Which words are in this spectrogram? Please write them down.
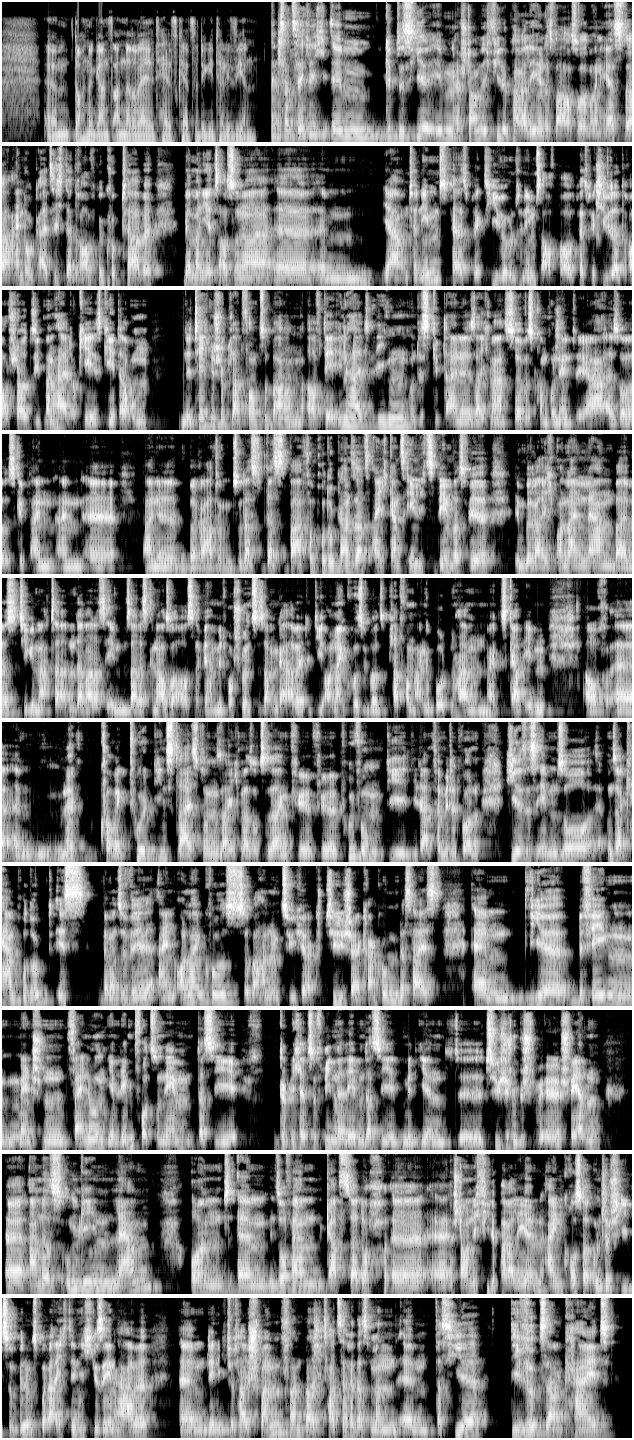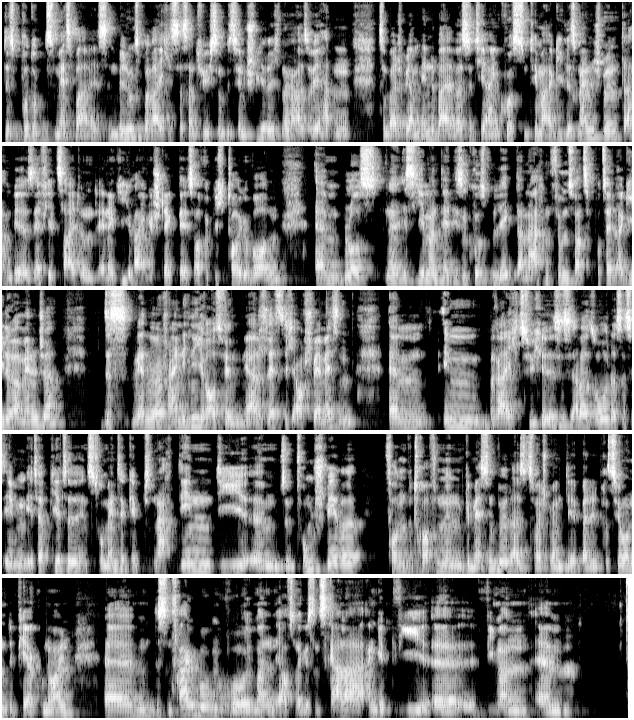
ähm, doch eine ganz andere Welt, Healthcare zu digitalisieren? Tatsächlich ähm, gibt es hier eben erstaunlich viele Parallelen. Das war auch so mein erster Eindruck, als ich da drauf geguckt habe. Wenn man jetzt aus so einer äh, ähm, ja, Unternehmensperspektive, Unternehmensaufbauperspektive da drauf schaut, sieht man halt, okay, es geht darum, eine technische Plattform zu bauen, auf der Inhalte liegen und es gibt eine, sag ich mal, Service-Komponente, ja. Also es gibt ein, ein äh, eine Beratung. So das, das war vom Produktansatz eigentlich ganz ähnlich zu dem, was wir im Bereich Online-Lernen bei Versity gemacht haben. Da war das eben, sah das genauso aus. Wir haben mit Hochschulen zusammengearbeitet, die Online-Kurse über unsere Plattform angeboten haben und es gab eben auch äh, ähm, ne, Korrekturdienstleistungen, sage ich mal sozusagen, für, für Prüfungen, die, die dann vermittelt wurden. Hier ist es eben so, unser Kernprodukt ist wenn man so will, ein Online-Kurs zur Behandlung psychischer Erkrankungen. Das heißt, ähm, wir befähigen Menschen, Veränderungen in ihrem Leben vorzunehmen, dass sie glücklicher, zufriedener leben, dass sie mit ihren äh, psychischen Beschwerden äh, anders umgehen lernen. Und ähm, insofern gab es da doch äh, erstaunlich viele Parallelen. Ein großer Unterschied zum Bildungsbereich, den ich gesehen habe, ähm, den ich total spannend fand, war die Tatsache, dass man, ähm, dass hier die Wirksamkeit des Produkts messbar ist. Im Bildungsbereich ist das natürlich so ein bisschen schwierig. Ne? Also wir hatten zum Beispiel am Ende bei Diversity einen Kurs zum Thema agiles Management. Da haben wir sehr viel Zeit und Energie reingesteckt. Der ist auch wirklich toll geworden. Ähm, bloß ne, ist jemand, der diesen Kurs belegt, danach ein 25 Prozent agilerer Manager. Das werden wir wahrscheinlich nicht rausfinden. Ja, das lässt sich auch schwer messen. Ähm, Im Bereich Psyche ist es aber so, dass es eben etablierte Instrumente gibt, nach denen die ähm, Symptomschwere von Betroffenen gemessen wird, also zum Beispiel bei Depressionen, die PHQ-9. Ähm, das ist ein Fragebogen, wo man auf einer gewissen Skala angibt, wie, äh, wie man ähm,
